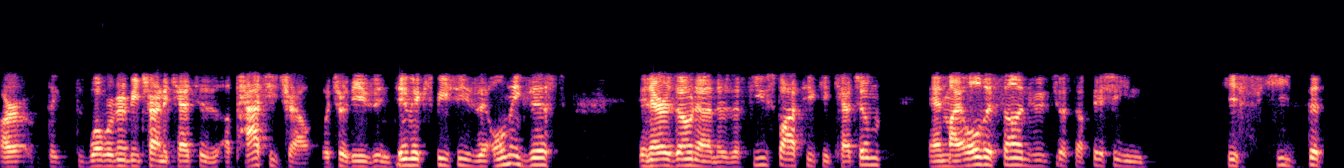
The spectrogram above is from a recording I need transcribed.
our the, what we're going to be trying to catch is Apache trout, which are these endemic species that only exist in Arizona, and there's a few spots you could catch them. And my oldest son, who's just a fishing, he's he that's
